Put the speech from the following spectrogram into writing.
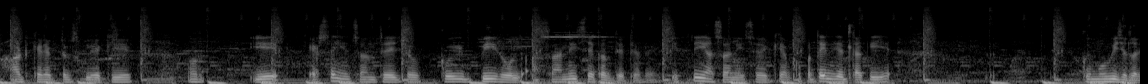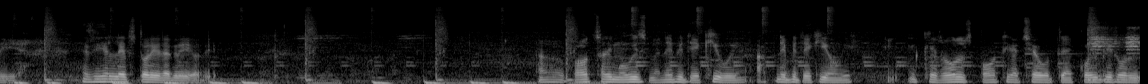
हार्ड कैरेक्टर्स प्ले किए, और ये ऐसे इंसान थे जो कोई भी रोल आसानी से कर देते थे। इतनी आसानी से कि आपको पता ही नहीं चलता कि ये कोई मूवी चल रही है। रियल लाइफ स्टोरी लग रही होती बहुत सारी मूवीज़ मैंने भी देखी हुई हैं, आपने भी देखी होंगी। इनके रोल्स बहुत ही अच्छे होते हैं, कोई भी रोल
